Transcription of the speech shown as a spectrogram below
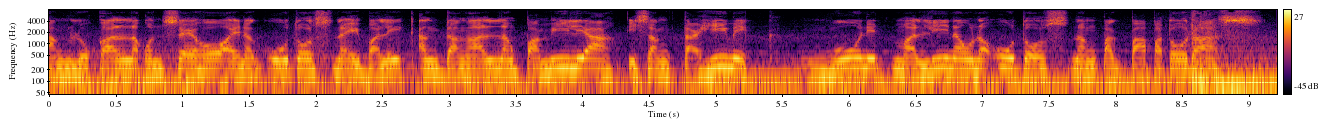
Ang lokal na konseho ay nag-utos na ibalik ang dangal ng pamilya, isang tahimik ngunit malinaw na utos ng pagpapatodas.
